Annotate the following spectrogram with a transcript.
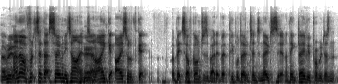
Oh, really? I know I've said that so many times, Yeah. and I get I sort of get a bit self conscious about it, but people don't tend to notice it. And I think David probably doesn't.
